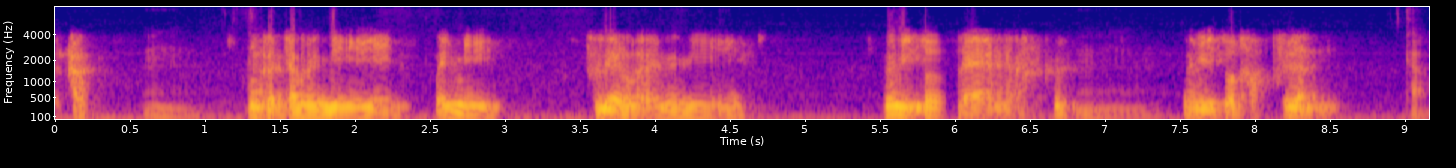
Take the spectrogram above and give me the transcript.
นะครับอืมมันก็จะไม่มีไม่มีเรียกอะไรไม่มี ไม่มีตัวแดงอะอืมไม่มีตัวขับเคลื่อนครับ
